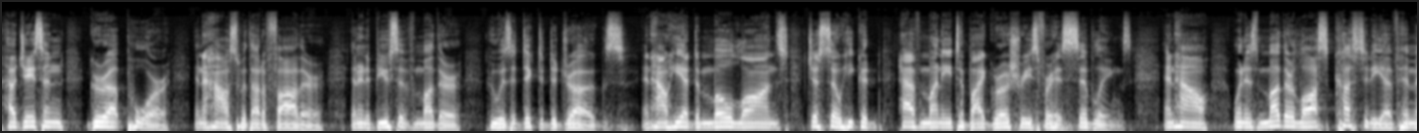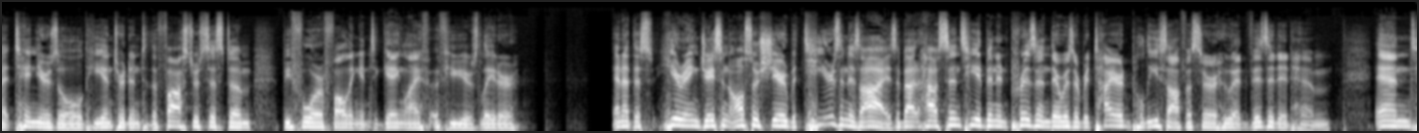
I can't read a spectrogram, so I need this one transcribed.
how Jason grew up poor in a house without a father and an abusive mother who was addicted to drugs, and how he had to mow lawns just so he could have money to buy groceries for his siblings, and how when his mother lost custody of him at 10 years old, he entered into the foster system before falling into gang life a few years later and at this hearing, Jason also shared with tears in his eyes about how, since he had been in prison, there was a retired police officer who had visited him. And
